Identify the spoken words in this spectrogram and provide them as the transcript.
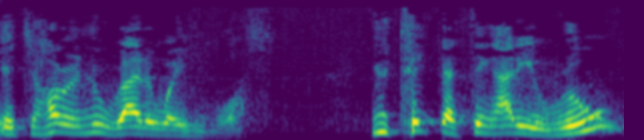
Yitzhara knew right away he lost. You take that thing out of your room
